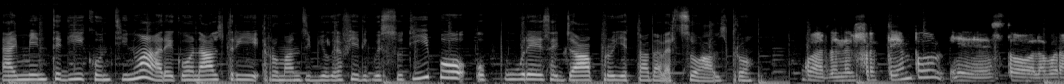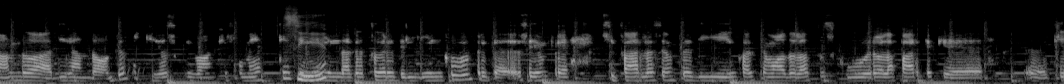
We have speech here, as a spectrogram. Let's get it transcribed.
Hai in mente di continuare con altri romanzi biografie di questo tipo oppure sei già proiettata verso altro? Guarda, nel frattempo eh, sto lavorando a Dylan Dog perché io scrivo anche fumetti, sì. l'indagatore dell'incubo, perché sempre si parla sempre di in qualche modo lato scuro, la parte che eh, che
